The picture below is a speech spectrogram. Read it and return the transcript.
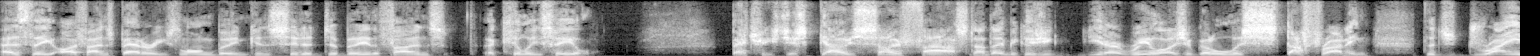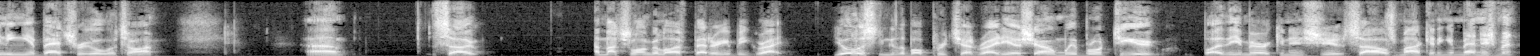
as the iPhone's battery's long been considered to be the phone's Achilles heel. Batteries just go so fast, don't they? Because you, you don't realise you've got all this stuff running that's draining your battery all the time. Um, so, a much longer life battery would be great. You're listening to the Bob Pritchard Radio Show, and we're brought to you by the American Institute of Sales, Marketing and Management.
